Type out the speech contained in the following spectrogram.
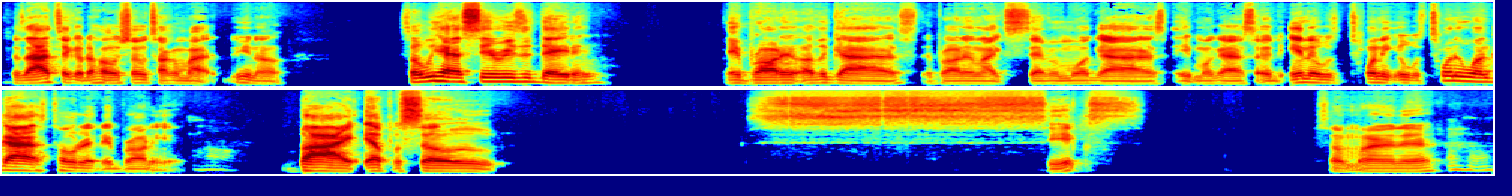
because I take up the whole show talking about you know. So we had a series of dating. They brought in other guys. They brought in like seven more guys, eight more guys. So at the end, it was twenty. It was twenty one guys total that they brought in by episode six, something right there. Mhm.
